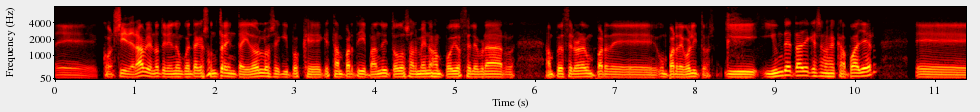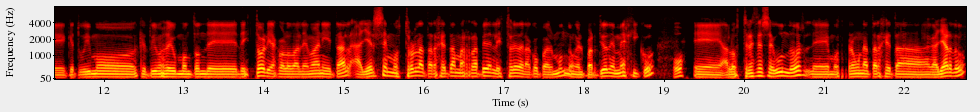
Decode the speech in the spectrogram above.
eh, considerable, ¿no? Teniendo en cuenta que son 32 los equipos que, están participando y todos al menos han podido celebrar, han podido celebrar un par de, un par de golitos. Y, y un detalle que se nos escapó ayer. Que tuvimos que tuvimos ahí un montón de, historias con lo de Alemania y tal. Ayer se mostró la tarjeta más rápida en la historia de la Copa del Mundo. En el partido de México, oh. a los 13 segundos le mostraron una tarjeta a Gallardo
